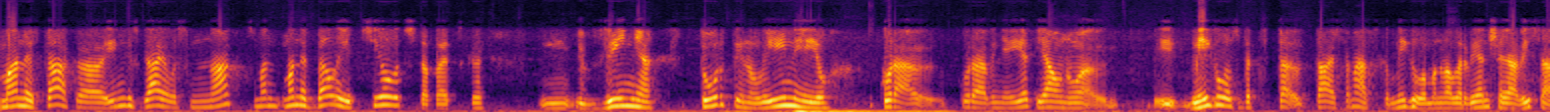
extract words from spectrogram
man ir tā, ka Ingūna Gailas nakts man, man ir dalīts jūtas, tāpēc ka mm, viņa turpina līniju, kurā, kurā viņa iet jau no i- Miglas, bet tā, tā ir sanācis, ka Migla man vēl ar vienu šajā visā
